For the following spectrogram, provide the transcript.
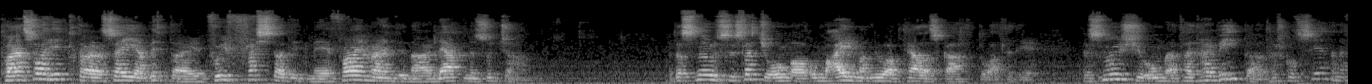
Ta en så hitt hiktar og sier han vitt der, hvor fresta ditt med, frimrendina er lært med suttja han. Det snur seg slett jo om om ei man nu har betalt skatt og alt det der. Det snur seg om at jeg tar vita at jeg skal se denne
